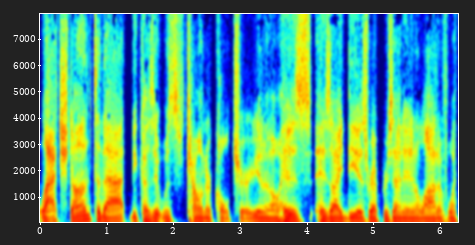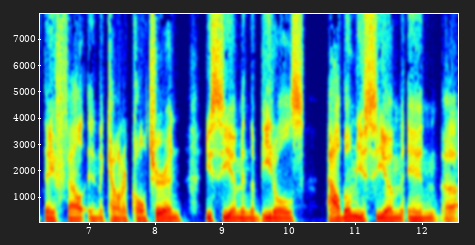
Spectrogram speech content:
latched on to that because it was counterculture you know his his ideas represented a lot of what they felt in the counterculture and you see him in the beatles album you see him in uh,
